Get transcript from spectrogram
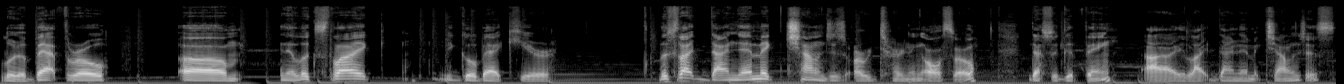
Little bat throw. Um, and it looks like let me go back here. Looks like dynamic challenges are returning also. That's a good thing. I like dynamic challenges.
